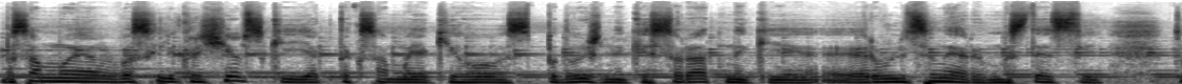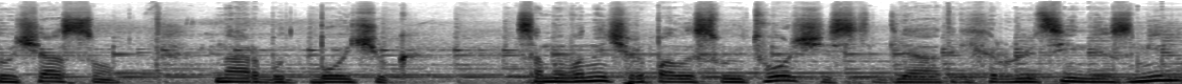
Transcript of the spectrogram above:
Бо саме Василь Кричевський, як так само, як його сподвижники, соратники, е, революціонери в мистецтві того часу, Нарбут, Бойчук, саме вони черпали свою творчість для таких революційних змін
